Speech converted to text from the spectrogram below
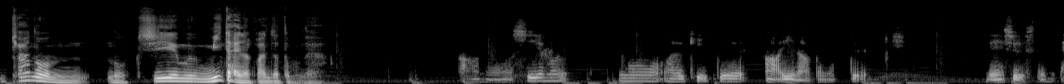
の、キャノンの CM みたいな感じだったもんね。あの、CM のあれ聞いて、あいいなと思って、練習してね。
